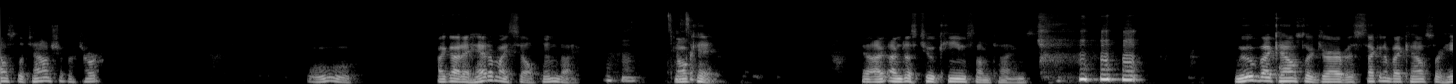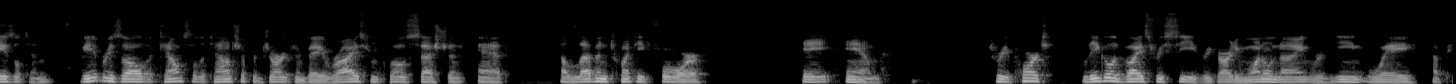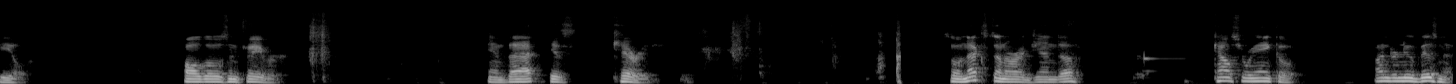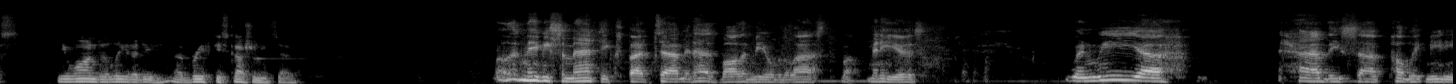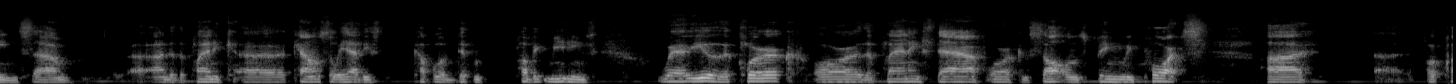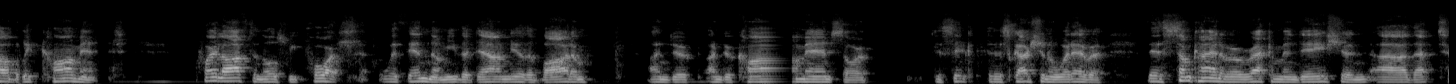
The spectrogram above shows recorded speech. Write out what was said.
Council of the Township of Tor. Ooh, I got ahead of myself, didn't I? Mhm. Okay. Yeah, I, I'm just too keen sometimes. Moved by Councillor Jarvis, seconded by Councillor Hazelton. Be it resolved that Council of the Township of Georgian Bay rise from closed session at eleven twenty-four AM to report legal advice received regarding one oh nine Ravine Way appeal. All those in favor? And that is carried. So next on our agenda, Counselor Wiancko, under new business, you wanted to lead a a brief discussion, you said. Well, it may be semantics, but um, it has bothered me over the last, well, many years. When we uh, have these uh, public meetings um, under the planning uh, council, we have these couple of different public meetings where either the clerk or the planning staff or consultants bring reports uh, uh, for public comment. Quite often those reports within them, either down near the bottom under under comments or dis- discussion or whatever, there's some kind of a recommendation uh, that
